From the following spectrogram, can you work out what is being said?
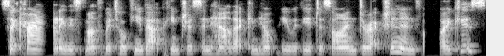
So currently this month we're talking about Pinterest and how that can help you with your design direction and focus.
